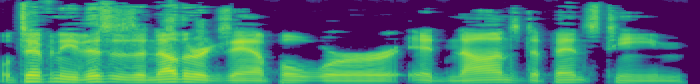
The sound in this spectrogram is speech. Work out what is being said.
Well, Tiffany, this is another example where Adnan's defense team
